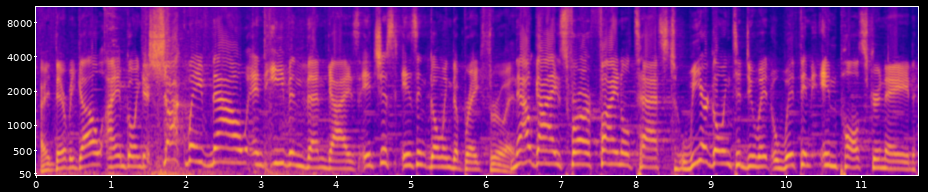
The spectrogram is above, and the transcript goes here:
All right, there we go. I am going to shockwave now. And even then, guys, it just isn't going to break through it. Now, guys, for our final test, we are going to do it with an impulse grenade.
